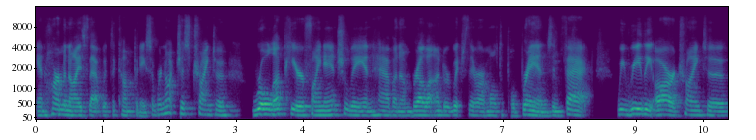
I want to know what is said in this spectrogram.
and harmonize that with the company. So we're not just trying to roll up here financially and have an umbrella under which there are multiple brands. In fact, we really are trying to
